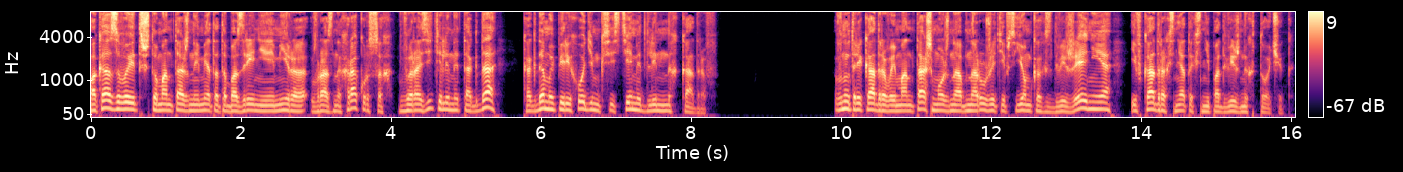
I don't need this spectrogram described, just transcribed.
показывает, что монтажный метод обозрения мира в разных ракурсах выразителен и тогда, когда мы переходим к системе длинных кадров. Внутрикадровый монтаж можно обнаружить и в съемках с движения, и в кадрах, снятых с неподвижных точек.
